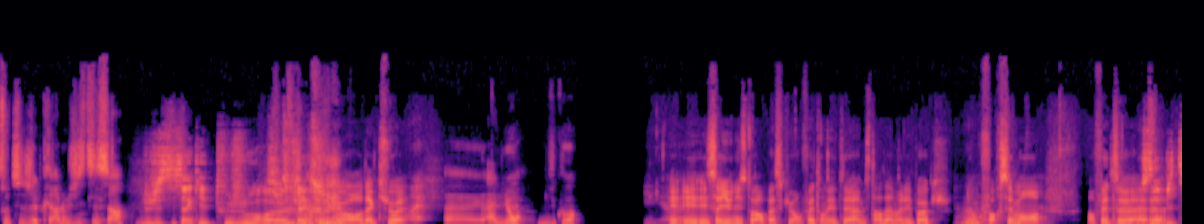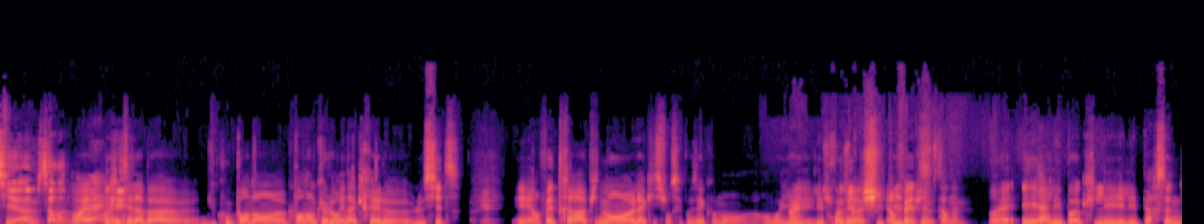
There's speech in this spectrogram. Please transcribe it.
tout de suite j'ai pris un logisticien. Logisticien qui est toujours euh, Qui est d'actu. Toujours d'actu, ouais. euh, à Lyon, du coup. Et, et- et ça, il y a une histoire parce qu'en fait, on était à Amsterdam à l'époque, donc forcément, en fait, euh, Vous habitiez à Amsterdam? Ouais, on était là-bas euh, du coup pendant, euh, pendant que Laurine a créé le, le site. Et en fait, très rapidement, euh, la question s'est posée comment envoyer Ouais, les, les produits. pas Et shipper en fait, depuis Amsterdam. ouais, et à l'époque, les, les personnes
